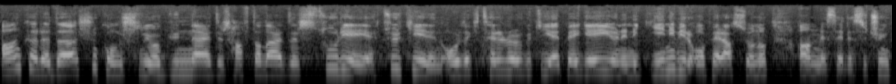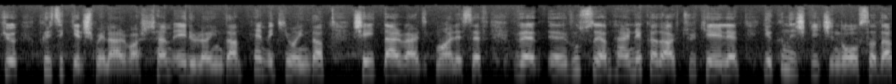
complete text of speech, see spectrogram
Ankara'da şu konuşuluyor günlerdir, haftalardır Suriye'ye, Türkiye'nin oradaki terör örgütü YPG'ye yönelik yeni bir operasyonu an meselesi. Çünkü kritik gelişmeler var. Hem Eylül ayında hem Ekim ayında şehitler verdik maalesef ve e, Rusya her ne kadar Türkiye ile yakın ilişki içinde olsa da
